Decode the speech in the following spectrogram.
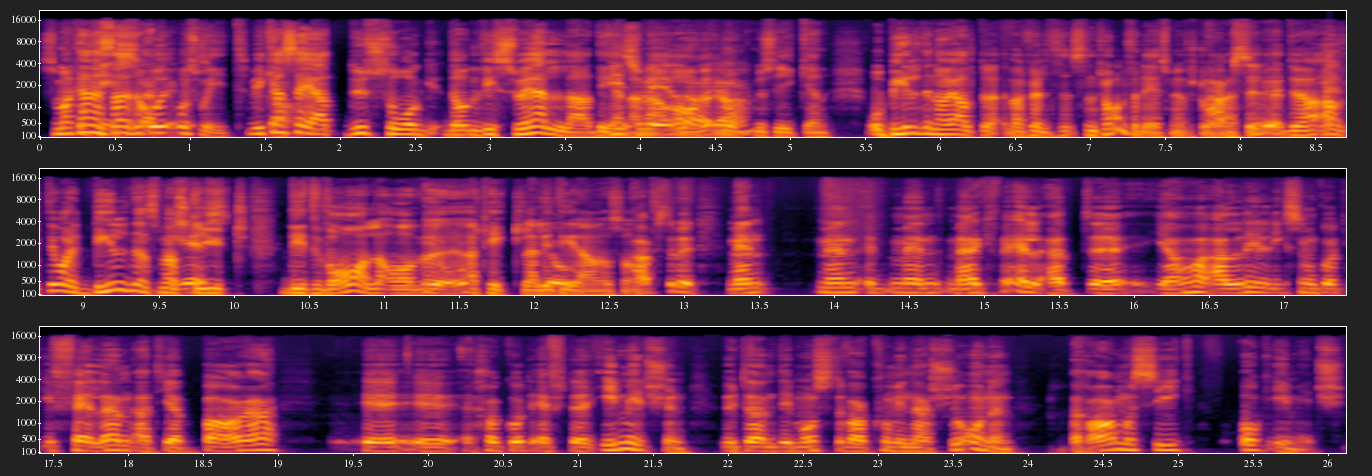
Så man kan Och nästan, och, och. Sweet. Vi kan Ja. säga att du såg de visuella delarna Visuella, av ja. rockmusiken. Och bilden har ju alltid varit väldigt central för dig som jag förstår. Absolut. Att det har alltid varit bilden som har Yes. styrt ditt val av Jo. eh, artiklar lite Jo, grann och sånt. Absolut. Men, men, men märk väl att eh, jag har aldrig liksom gått i fällan att jag bara eh, eh, har gått efter imagen utan det måste vara kombinationen bra musik och image.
